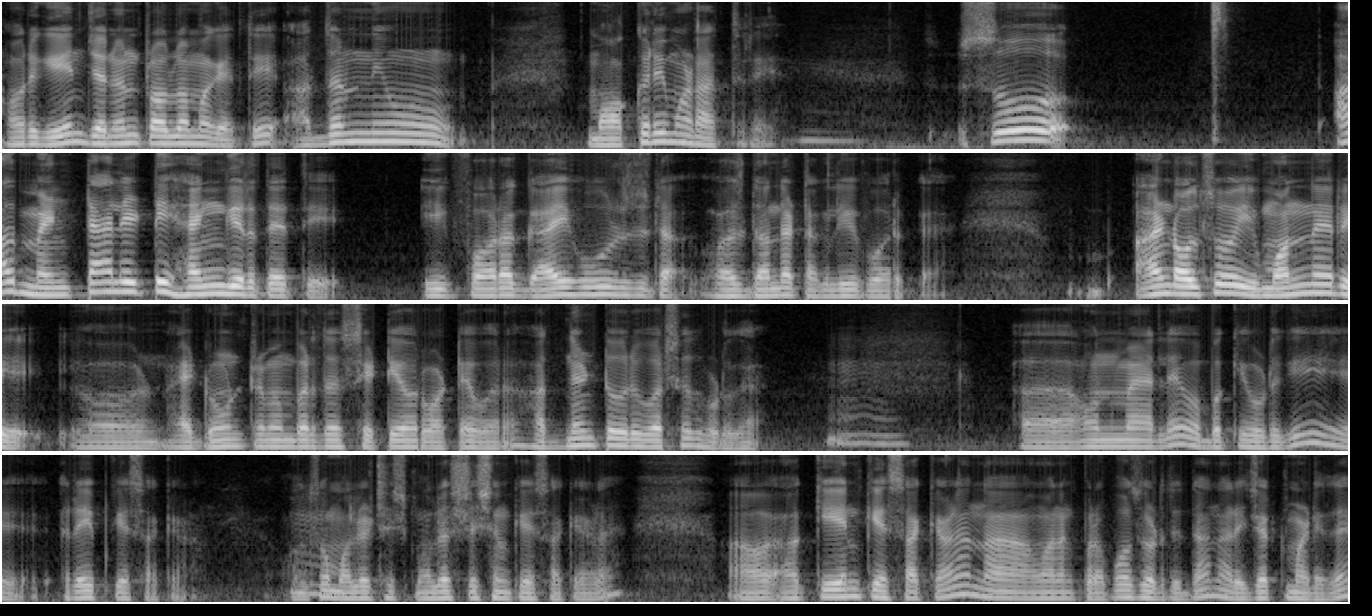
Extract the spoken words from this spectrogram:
ಅವ್ರಿಗೆ ಏನು ಜೆನ್ಯೂನ್ ಪ್ರಾಬ್ಲಮ್ ಆಗೈತಿ ಅದನ್ನು ನೀವು ಮಾಕರಿ ಮಾಡತ್ತೀರಿ. ಸೊ ಆ ಮೆಂಟ್ಯಾಲಿಟಿ ಹೆಂಗಿರ್ತೈತಿ? ಈಗ for a guy whose was done that ugly work and also ಈ ಮೊನ್ನೆ ರೀ I don't remember the city or whatever ಹದಿನೆಂಟೂವರೆ ವರ್ಷದ ಹುಡುಗ. ಅವನ ಮೇಲೆ ಒಬ್ಬಾಕಿ ಹುಡುಗಿ ರೇಪ್ ಕೇಸ್ ಹಾಕ್ಯಾಳ. ಆಲ್ಸೋ ಮೊಲೆಸ್ಟೇಷನ್ ಮೊಲೆಸ್ಟೇಷನ್ ಕೇಸ್ ಹಾಕ್ಯಾಳೆ. ಆಕೆ ಏನು ಕೇಸ್ ಹಾಕ್ಯಾಳೆ ನಾ ಅವನಿಗೆ ಪ್ರಪೋಸ್ ಹೊಡ್ತಿದ್ದ ನಾ ರಿಜೆಕ್ಟ್ ಮಾಡಿದೆ.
